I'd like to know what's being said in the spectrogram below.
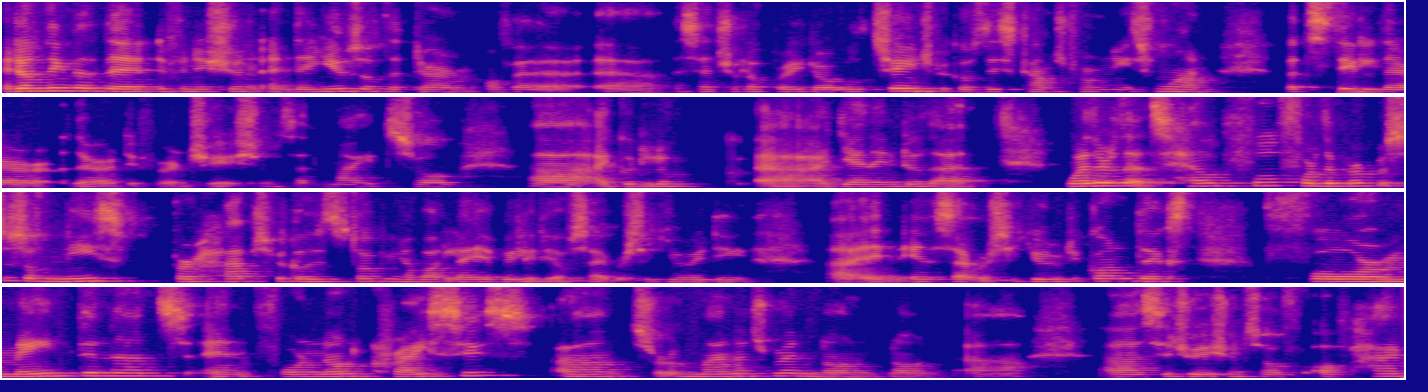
I don't think that the definition and the use of the term of a, a essential operator will change because this comes from NIS 1, but still mm. there, there are differentiations that might. So uh, I could look uh, again into that. Whether that's helpful for the purposes of NIS perhaps because it's talking about liability of cybersecurity uh, in, in cybersecurity context for maintenance and for non-crisis um, sort of management, non, non uh, uh, situations of of hack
